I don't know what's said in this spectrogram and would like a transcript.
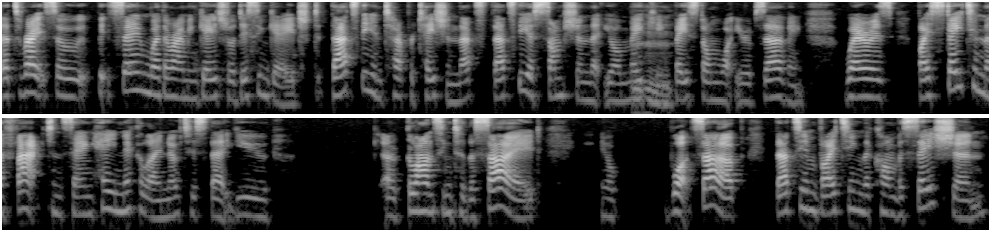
That's right. So saying whether I'm engaged or disengaged, that's the interpretation. That's that's the assumption that you're making mm-hmm. based on what you're observing. Whereas by stating the fact and saying, "Hey, Nicola, I noticed that you are glancing to the side. You know, what's up?" That's inviting the conversation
